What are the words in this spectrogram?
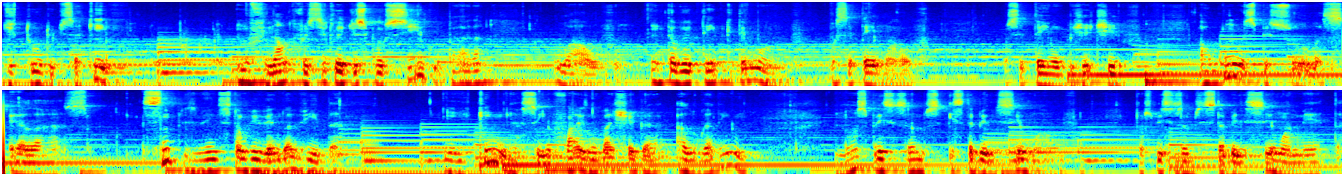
de tudo, diz aqui, no final do versículo, ele diz: prossigo para o alvo. Então eu tenho que ter um alvo. Você tem um alvo. Você tem um objetivo. Algumas pessoas, elas simplesmente estão vivendo a vida. E quem assim o faz não vai chegar a lugar nenhum. Nós precisamos estabelecer um alvo. Nós precisamos estabelecer uma meta.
